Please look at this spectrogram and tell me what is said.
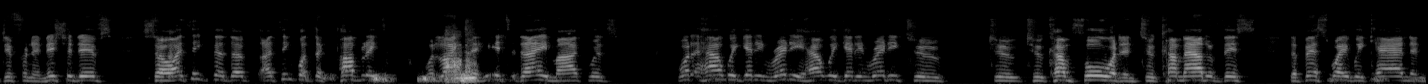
different initiatives. So I think that the I think what the public would like to hear today, Marc, was what how we're getting ready, how we're getting ready to to to come forward and to come out of this the best way we can and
